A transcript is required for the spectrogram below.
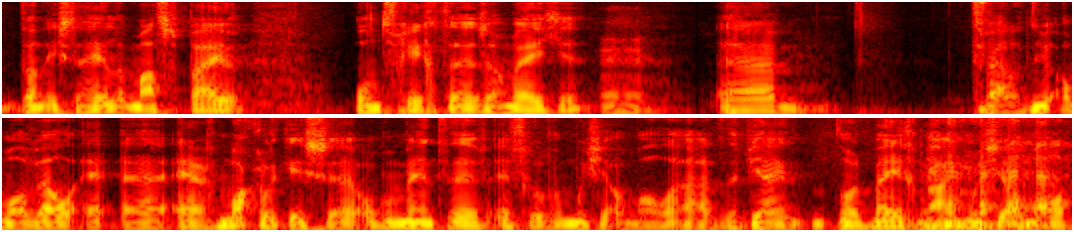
dan is de hele maatschappij ontwricht uh, zo'n beetje. Uh, terwijl het nu allemaal wel erg makkelijk is op het moment. vroeger moest je allemaal, dat heb jij nooit meegemaakt, moest je allemaal,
